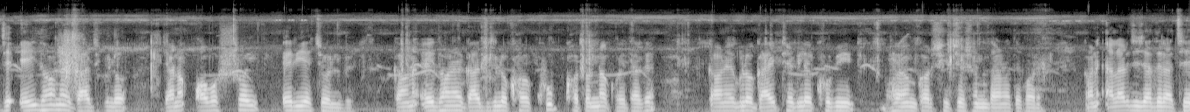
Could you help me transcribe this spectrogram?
যে এই ধরনের গাছগুলো যেন অবশ্যই এড়িয়ে চলবে। কারণ এই ধরনের গাছগুলো খুব খতরনাক হয়ে থাকে। কারণ এগুলো গায়ে ঠেকলে খুবই ভয়ঙ্কর সিচুয়েশনে দাঁড়াতে পারে। কারণ অ্যালার্জি যাদের আছে,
